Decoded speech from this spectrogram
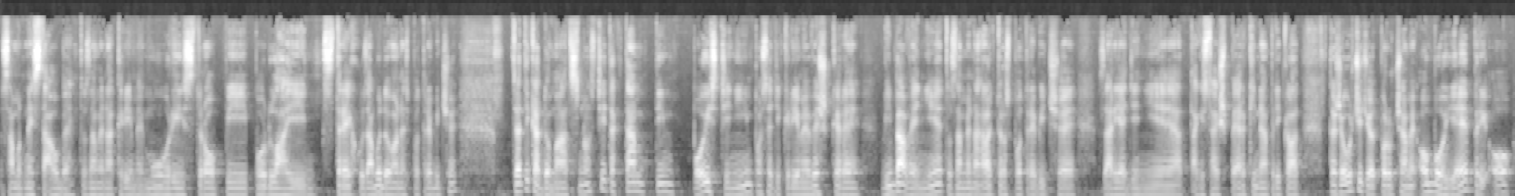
samotnej stavbe. To znamená, kryjeme múry, stropy, podlahy, strechu, zabudované spotrebiče. Čo sa týka domácnosti, tak tam tým poistením v podstate kryjeme veškeré vybavenie, to znamená elektrospotrebiče, zariadenie a takisto aj šperky napríklad. Takže určite odporúčame oboje pri o,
